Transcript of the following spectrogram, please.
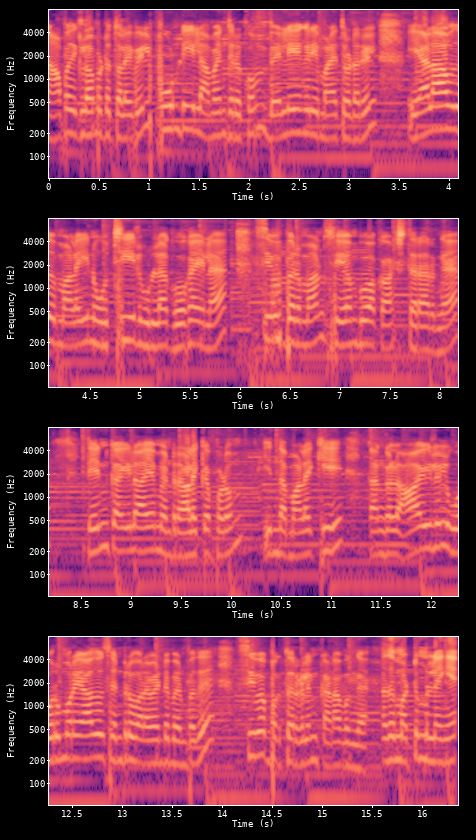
நாற்பது கிலோமீட்டர் தொலைவில் பூண்டியில் அமைந்திருக்கும் வெள்ளியங்கிரி மலைத்தொடரில் ஏழாவது மலையின் உச்சியில் உள்ள குகையில் சிவபெருமான் சுயம்புவா காட்சி தராருங்க. தென் கைலாயம் என்று அழைக்கப்படும் இந்த மலைக்கு தங்கள் ஆயுளில் ஒரு முறையாவது சென்று வர வேண்டும் என்பது சிவபக்தர்களின் கனவுங்க. அது மட்டும் இல்லைங்க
